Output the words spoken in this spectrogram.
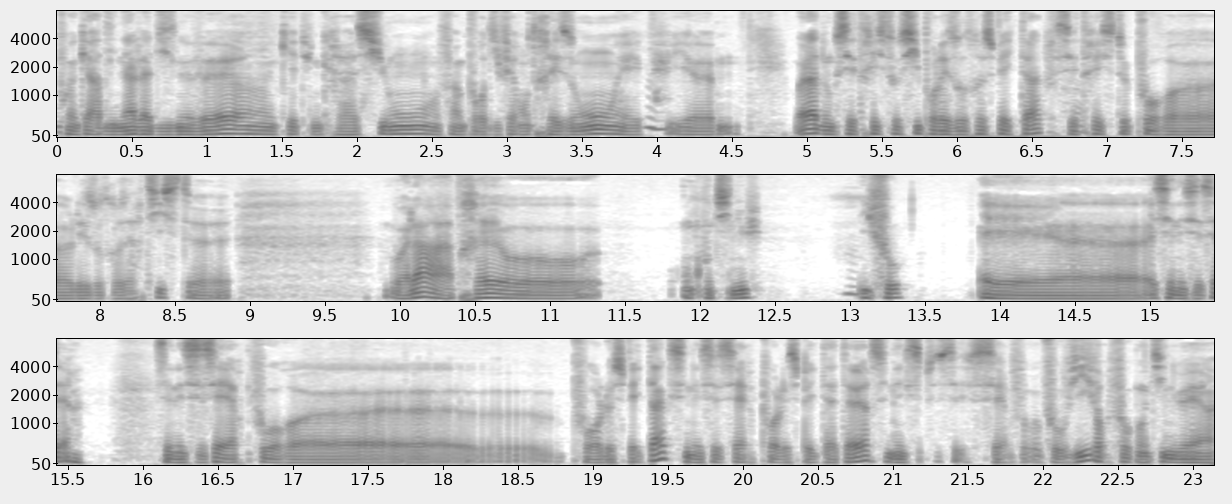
Point Cardinal à 19h, qui est une création, enfin pour différentes raisons. Et puis euh, voilà, donc c'est triste aussi pour les autres spectacles, c'est triste pour euh, les autres artistes. voilà, après, on continue. Il faut. Et, et c'est nécessaire. C'est nécessaire pour, euh, pour le spectacle, c'est nécessaire pour les spectateurs, c'est nécessaire, faut, faut vivre, faut continuer à,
